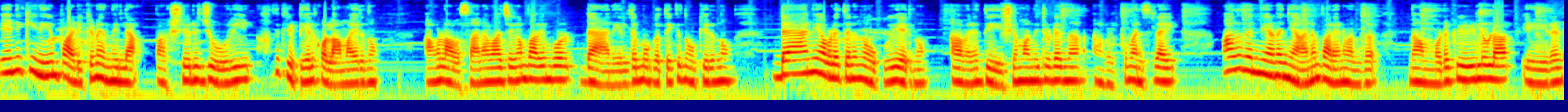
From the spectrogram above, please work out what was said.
എനിക്ക് ഇനിയും പഠിക്കണമെന്നില്ല പക്ഷേ ഒരു ജോലി അത് കിട്ടിയാൽ കൊള്ളാമായിരുന്നു. അവൾ അവസാന വാചകം പറയുമ്പോൾ ഡാനിയലിന്റെ മുഖത്തേക്ക് നോക്കിയിരുന്നു. ഡാനി അവളെ തന്നെ നോക്കുകയായിരുന്നു. അവന് ദേഷ്യം വന്നിട്ടുണ്ടെന്ന് അവൾക്ക് മനസ്സിലായി. അത് തന്നെയാണ് ഞാനും പറയാൻ വന്നത്. നമ്മുടെ കീഴിലുള്ള എയ്ഡഡ്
